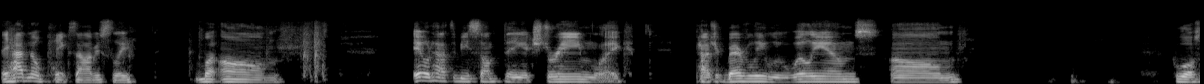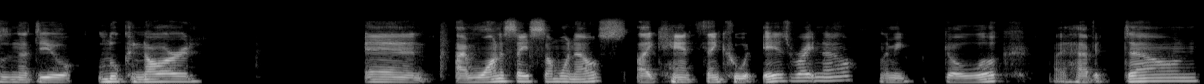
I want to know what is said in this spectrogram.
They had no picks, obviously, but um, it would have to be something extreme like Patrick Beverley, Lou Williams, um, who else is in that deal? Luke Kennard. And I want to say someone else. I can't think who it is right now. Let me go look. I have it down.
